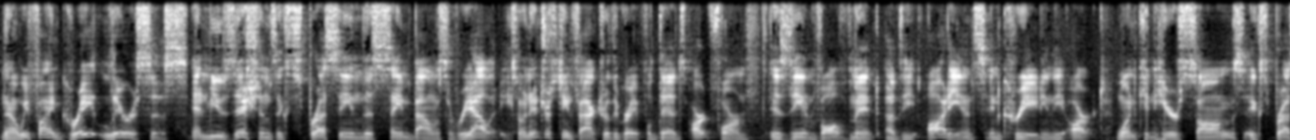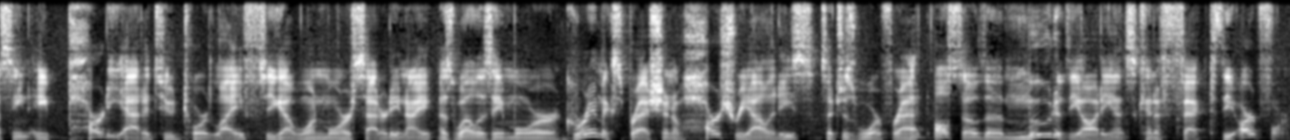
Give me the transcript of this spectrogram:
Now we find great lyricists and musicians expressing this same balance of reality. So, an interesting factor of the Grateful Dead's art form is the involvement of the audience in creating the art. One can hear songs expressing a party attitude toward life. So, you got one more Saturday night, as well as a more grim expression of harsh realities, such as Wharf Rat. Also, the mood of the audience can affect the art form.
